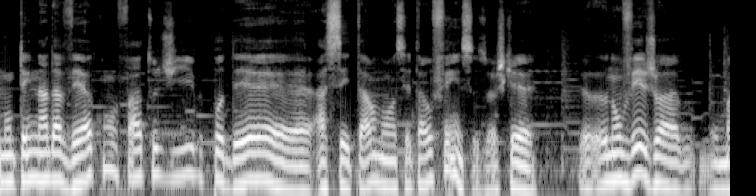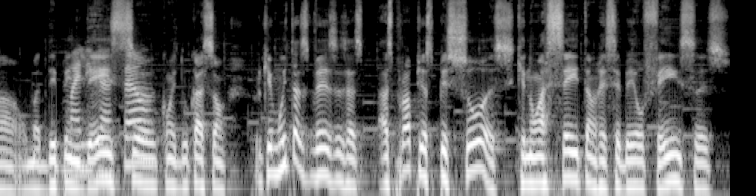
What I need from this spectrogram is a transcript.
não tem nada a ver com o fato de poder aceitar ou não aceitar ofensas. Eu acho que eu eu não vejo a- uma, uma dependência ligação? com a educação. Porque muitas vezes as, as próprias pessoas que não aceitam receber ofensas,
